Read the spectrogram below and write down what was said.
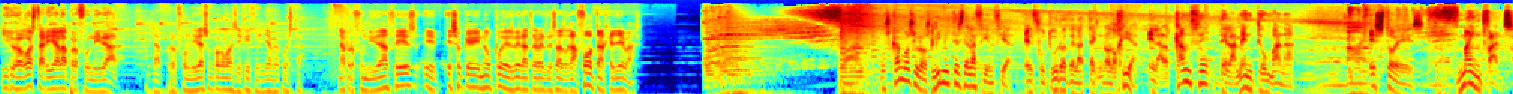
Y luego estaría la profundidad. La profundidad es un poco más difícil, ya me cuesta. La profundidad es eh, eso que no puedes ver a través de esas gafotas que llevas. Buscamos los límites de la ciencia, el futuro de la tecnología, el alcance de la mente humana. Esto es Mindfacts.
